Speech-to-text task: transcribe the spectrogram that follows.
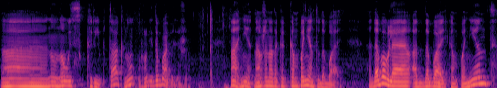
э, ну, новый скрипт. Так, ну, вроде добавили же. А, нет, нам же надо как компоненту добавить. Добавляем, а добавить компонент,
